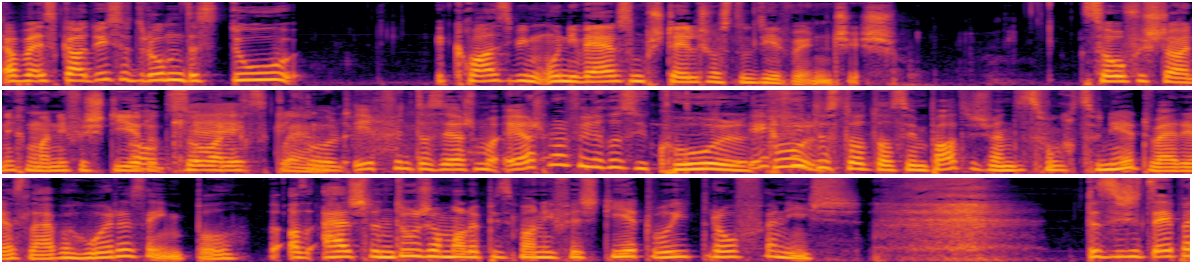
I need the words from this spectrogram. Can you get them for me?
Aber es geht uns so darum, dass du quasi beim Universum stellst, was du dir wünschst. So verstehe ich manifestieren, so habe ich es gelernt. cool. Ich finde das erstmal, erstmal finde ich das cool. Ich cool. finde das total sympathisch. Wenn das funktioniert, wäre ja das Leben hure simpel. Also, hast denn du schon mal etwas manifestiert, wo eingetroffen ist? Das ist jetzt eben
